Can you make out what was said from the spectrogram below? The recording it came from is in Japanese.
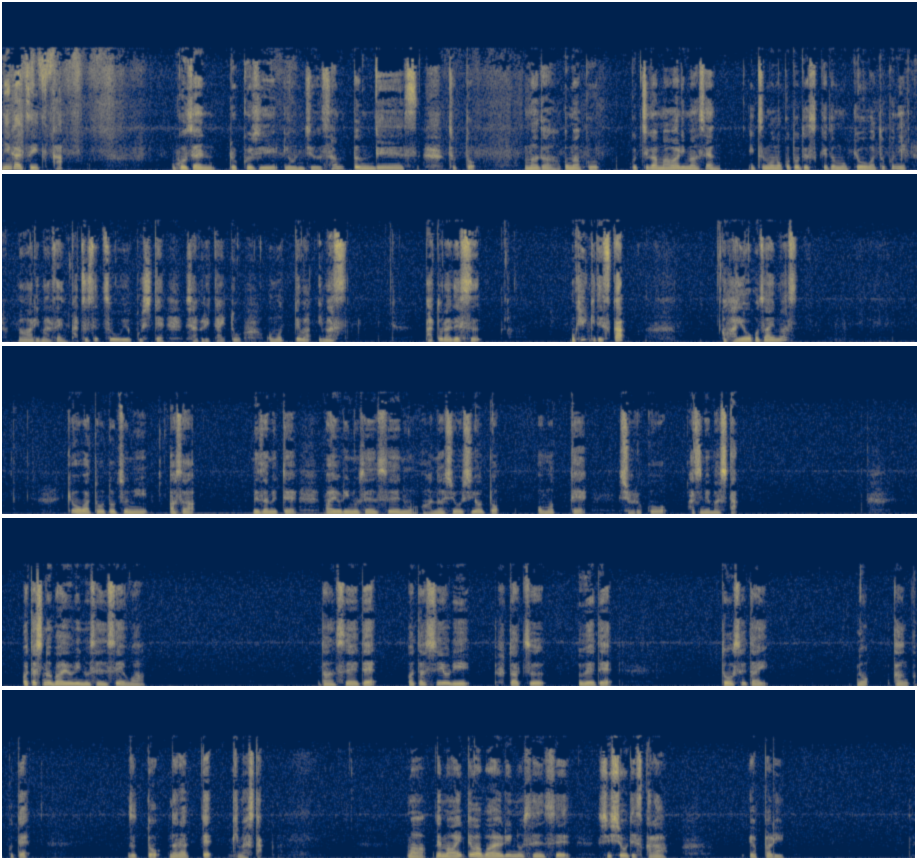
2月5日。午前6時43分です。ちょっとまだうまく口が回りません。いつものことですけども今日は特に回りません。滑舌を良くして喋りたいと思ってはいます。パトラです。お元気ですか？おはようございます。今日は唐突に朝目覚めてバイオリンの先生のお話をしようと思って収録を始めました。私のバイオリンの先生は男性で私より2つ上で同世代の感覚でずっと習ってきました。まあでも相手はバイオリンの先生師匠ですからやっぱり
